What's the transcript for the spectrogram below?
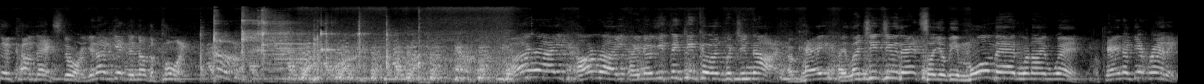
good comeback story. You're not getting another point. All right, all right. I know you think you're good, but you're not, okay? I let you do that so you'll be more mad when I win, okay? Now get ready.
